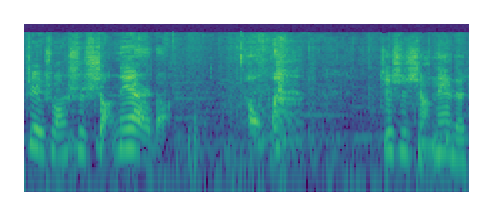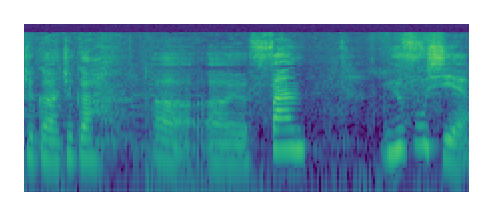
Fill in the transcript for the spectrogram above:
这双是香奈儿的哦，这是香奈儿的这个这个呃呃帆渔夫鞋。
